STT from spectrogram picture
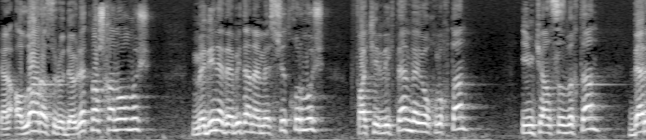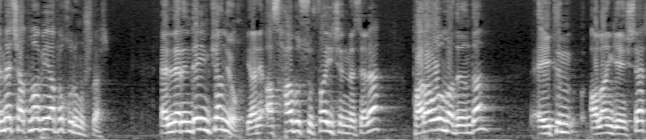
Yani Allah Resulü devlet başkanı olmuş, Medine'de bir tane mescit kurmuş, fakirlikten ve yokluktan, imkansızlıktan derme çatma bir yapı kurmuşlar. Ellerinde imkan yok. Yani ashab-ı suffa için mesela para olmadığından eğitim alan gençler,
